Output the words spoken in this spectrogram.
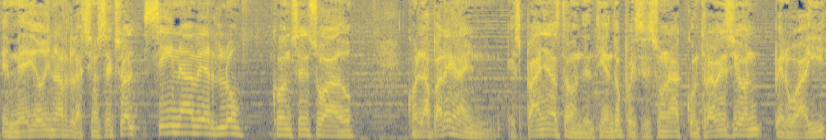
en medio de una relación sexual sin haberlo consensuado con la pareja. En España, hasta donde entiendo, pues es una contravención, pero hay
